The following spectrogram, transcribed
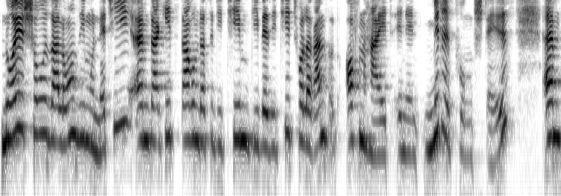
neue Show Salon Simonetti. Ähm, da geht es darum, dass du die Themen Diversität, Toleranz und Offenheit in den Mittelpunkt stellst. Ähm,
